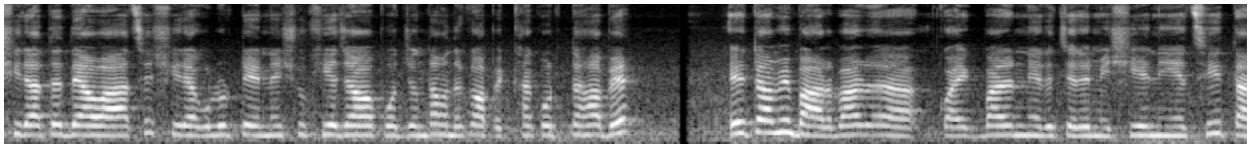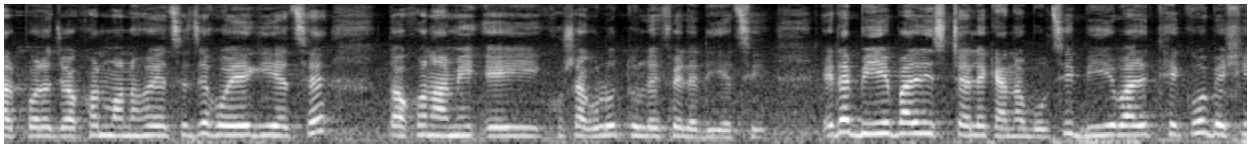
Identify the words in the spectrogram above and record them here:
শিরাতে দেওয়া আছে, শিরাগুলো টেনে শুকিয়ে যাওয়া পর্যন্ত আমাদেরকে অপেক্ষা করতে হবে। এটা আমি বারবার কয়েকবার নেড়ে চেড়ে মিশিয়ে নিয়েছি। তারপরে যখন মনে হয়েছে যে হয়ে গিয়েছে, তখন আমি এই খোসাগুলো তুলে ফেলে দিয়েছি। এটা বিয়ে বাড়ির স্টাইলে কেন বলছি? বিয়ে বাড়ির থেকেও বেশি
